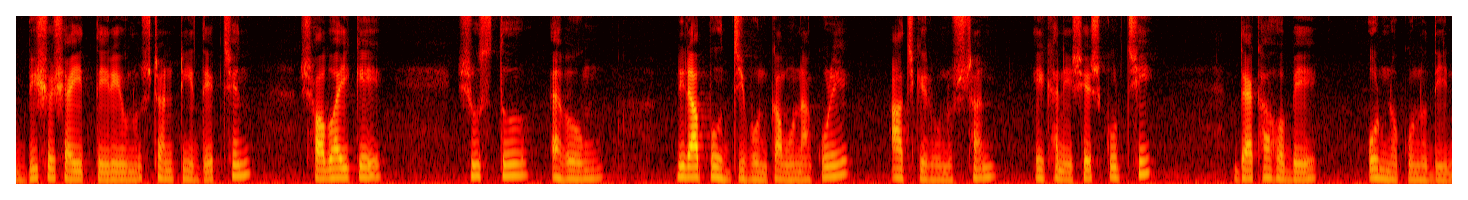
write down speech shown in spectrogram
বিশ্ব সাহিত্যের এই অনুষ্ঠানটি দেখছেন, সবাইকে সুস্থ এবং নিরাপদ জীবন কামনা করে আজকের অনুষ্ঠান এখানে শেষ করছি। দেখা হবে অন্য কোনো দিন।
